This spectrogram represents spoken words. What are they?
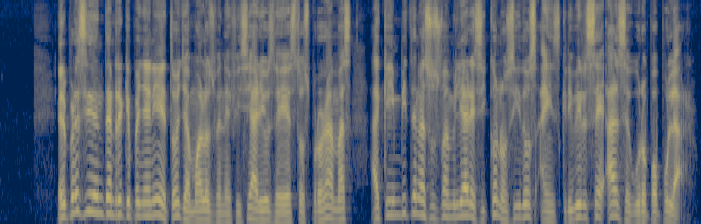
El presidente Enrique Peña Nieto llamó a los beneficiarios de estos programas a que inviten a sus familiares y conocidos a inscribirse al Seguro Popular.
